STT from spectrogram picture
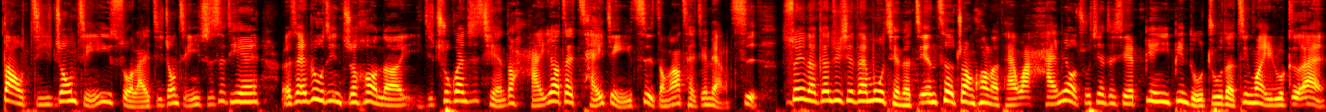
到集中检疫所来集中检疫十四天。而在入境之后呢，以及出关之前，都还要再裁剪一次，总共要裁剪两次。所以呢，根据现在目前的监测状况呢，台湾还没有出现这些变异病毒株的境外移入个案。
